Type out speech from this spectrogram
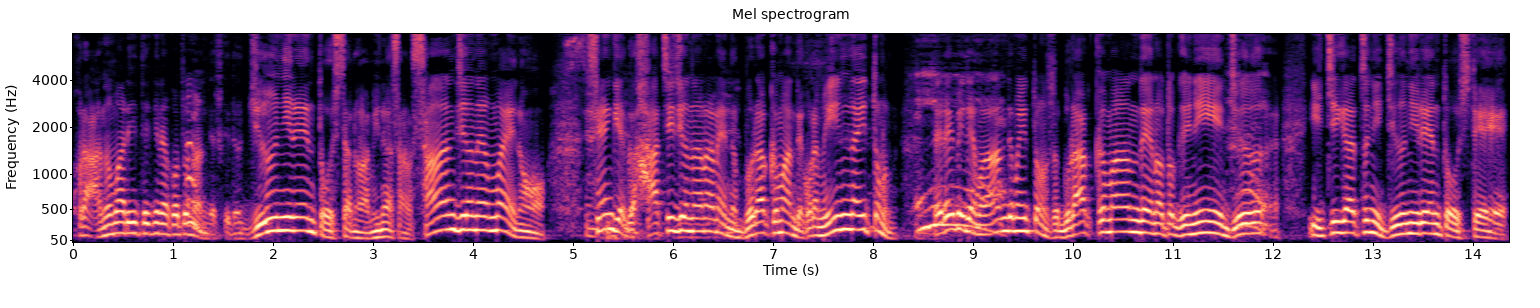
これはアノマリー的なことなんですけど、12連投したのは皆さん30年前の1987年のブラックマンデー、これみんな言っとるの、テレビでも何でも言っとるんですよ。ブラックマンデーの時に10、1月に12連投して、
